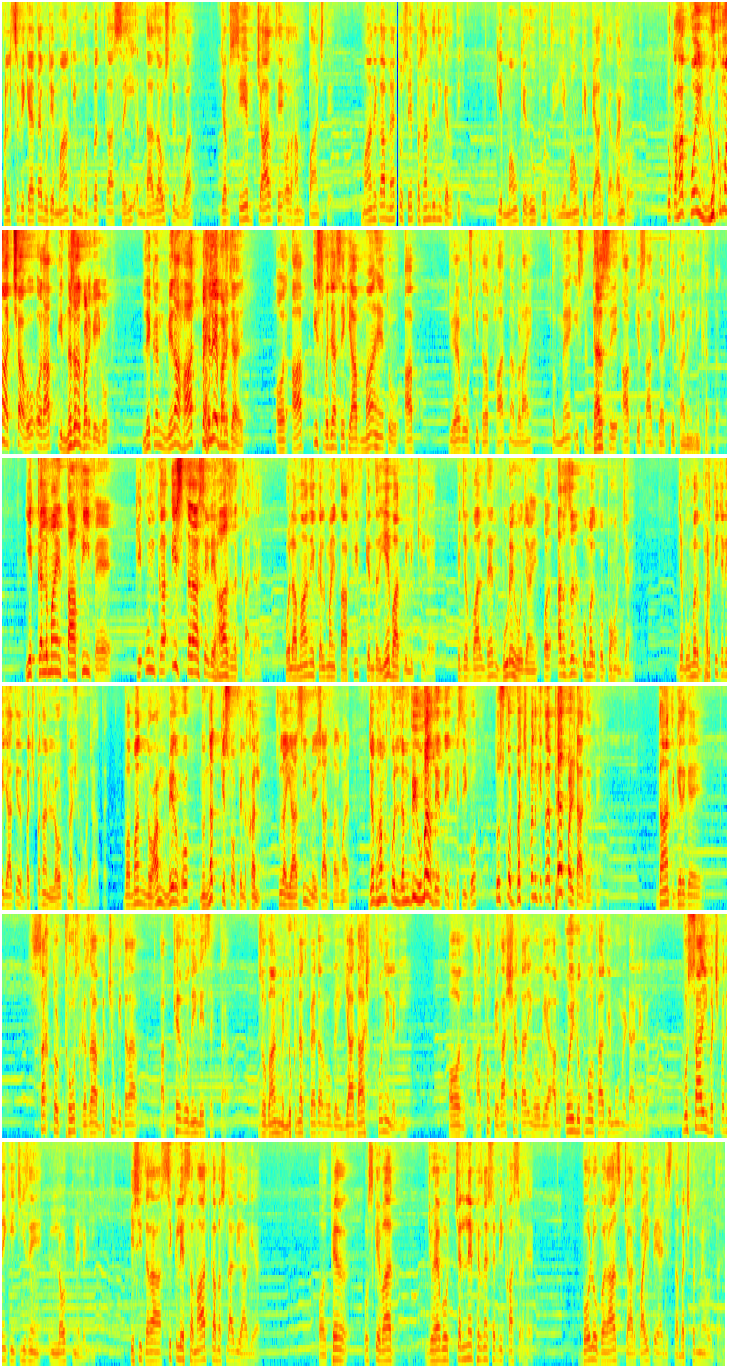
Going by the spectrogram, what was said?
फलसफी कहता है, मुझे माँ की मोहब्बत का सही अंदाज़ा उस दिन हुआ जब सेब चार थे और हम पाँच थे। माँ ने कहा, मैं तो सेब पसंद ही नहीं करती। ये माओ के रूप होते हैं, ये माओ के प्यार का रंग होता है। तो कहा, कोई लुकमा अच्छा हो और आपकी नज़र बढ़ गई हो, लेकिन मेरा हाथ पहले बढ़ जाए और आप इस वजह से कि आप माँ हैं तो आप जो है वो उसकी तरफ़ हाथ ना बढ़ाएँ तो मैं इस डर से आपके साथ बैठ के खाना ही नहीं खाता। ये कलमा ताफीफ है कि उनका इस तरह से लिहाज रखा जाए। ओलामा ने कलमा ताफीफ के अंदर यह बात भी लिखी है कि जब वालदेन बूढ़े हो जाएँ और अर्जल उम्र को पहुँच जाएँ, जब उम्र बढ़ती चली जाती है तो बचपना लौटना शुरू हो जाता है। वह मन नुअमिर हो नुनक के सोफिल खल सुदा यासीन में इशाद फरमाए, जब हमको लंबी उम्र देते हैं किसी को तो उसको बचपन की तरफ़ फिर पलटा देते हैं। दांत गिर गए, सख्त और ठोस गजा बच्चों की तरह अब फिर वो नहीं ले सकता। ज़ुबान में लुकनत पैदा हो गई, यादाश्त खोने लगी और हाथों पे राशा तारी हो गया। अब कोई लुकमा उठा के मुँह में डालेगा। वो सारी बचपने की चीज़ें लौटने लगी। इसी तरह सिकले समात का मसला भी आ गया। और फिर उसके बाद जो है वो चलने फिरने से भी कासर है। बोलो बराज चारपाई पे है जिसका बचपन में होता है।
